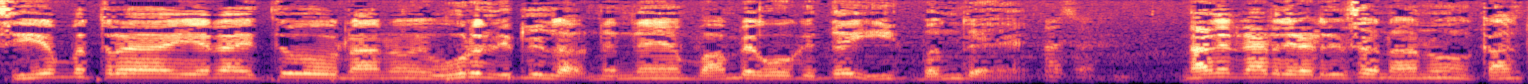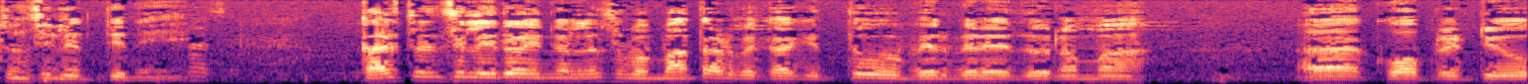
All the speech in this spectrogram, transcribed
ಸಿಎಂ ಹತ್ರ ಏನಾಯ್ತು ನಾನು ಊರಲ್ಲಿ ಇರ್ಲಿಲ್ಲ. ನಿನ್ನೆ ಬಾಂಬೆಗೆ ಹೋಗಿದ್ದೆ ಈಗ ಬಂದೆ. ನಾಳೆ ನಾಡ್ದು ಎರಡು ದಿವಸ ನಾನು ಕಾನ್ಸ್ಟಿಟ್ಯೂನ್ಸಿಲಿ ಇರ್ತೀನಿ. ಕಾನ್ಸ್ಟಿಟ್ಯೂನ್ಸಿಲಿ ಇರೋ ಇನ್ನೆಲ್ಲ ಸ್ವಲ್ಪ ಮಾತಾಡಬೇಕಾಗಿತ್ತು. ಬೇರೆ ಬೇರೆದು ನಮ್ಮ ಕೋಆಪರೇಟಿವ್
